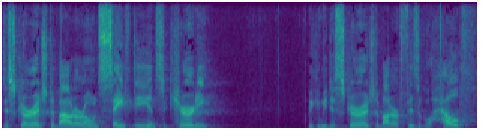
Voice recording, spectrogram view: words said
discouraged about our own safety and security. We can be discouraged about our physical health.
